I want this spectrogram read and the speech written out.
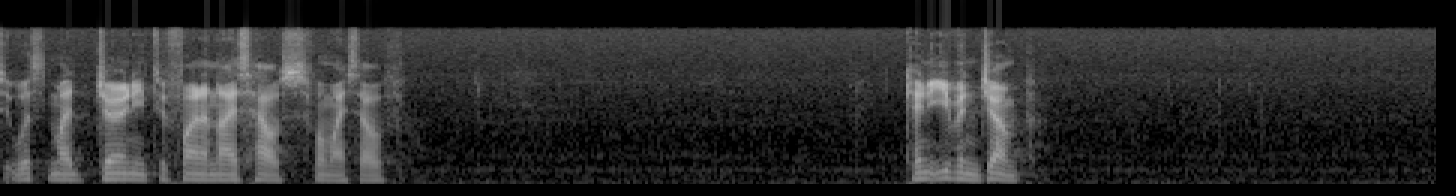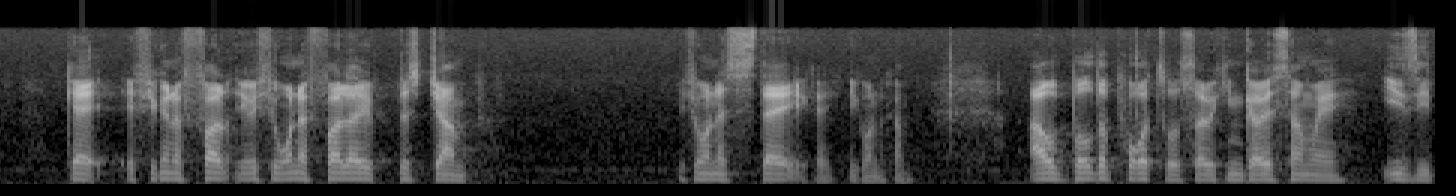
to, with my journey to find a nice house for myself? Can you even jump? Okay, if you're gonna follow, if you want to follow, just jump. If you want to stay, okay, you want to come. I'll build a portal so we can go somewhere easy.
